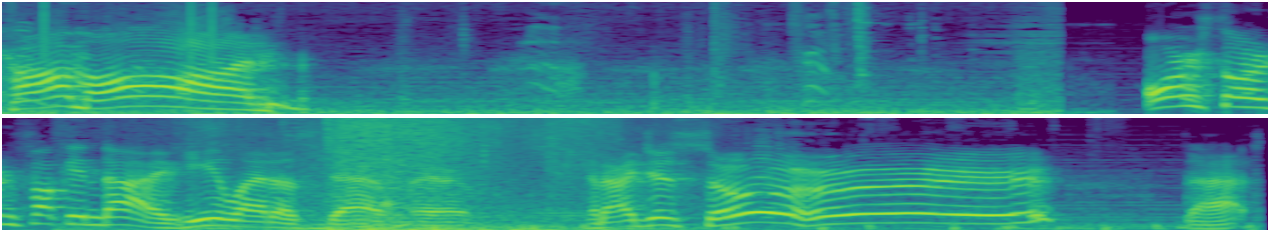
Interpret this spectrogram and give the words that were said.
Come on! Orthorn fucking died. He let us down there. And I just oh, saw that.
